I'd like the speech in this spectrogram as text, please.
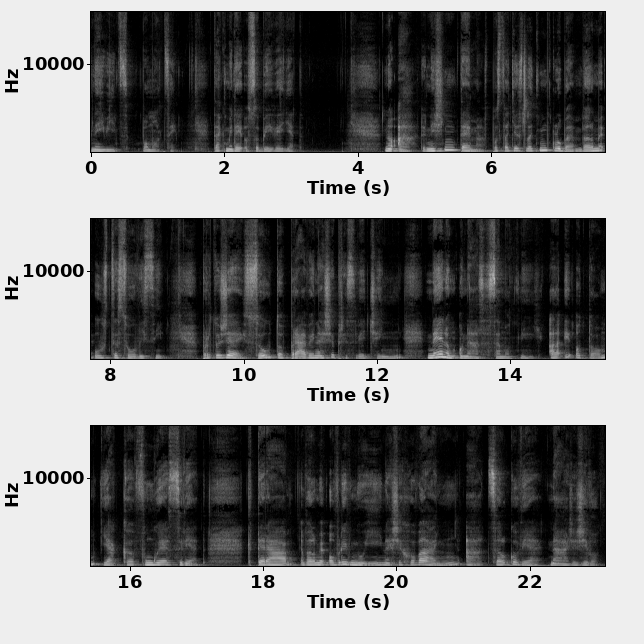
nejvíc pomoci. Tak mi dej o sobě vědět. No a dnešní téma v podstatě s letním klubem velmi úzce souvisí, protože jsou to právě naše přesvědčení, nejenom o nás samotných, ale i o tom, jak funguje svět, která velmi ovlivňují naše chování a celkově náš život.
